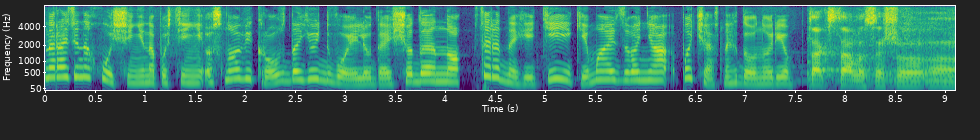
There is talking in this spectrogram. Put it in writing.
Наразі на Хущині на постійній основі кров здають двоє людей щоденно. Серед них і ті, які мають звання почесних донорів. Так сталося, що е,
